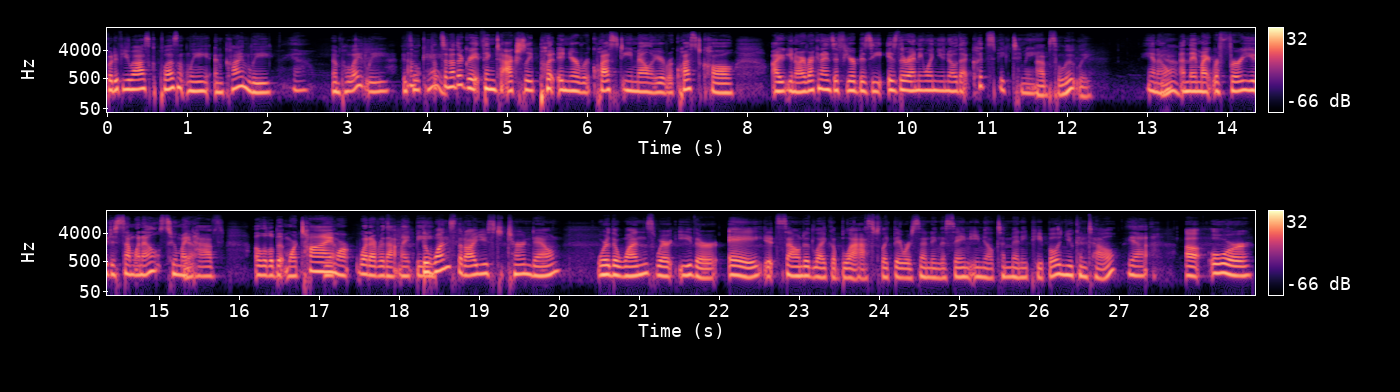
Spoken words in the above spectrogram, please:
But if you ask pleasantly and kindly Yeah. And politely, it's okay. That's another great thing to actually put in your request email or your request call. I, you know, I recognize if you're busy, is there anyone you know that could speak to me? Absolutely. you know, Yeah. and they might refer you to someone else who might Yeah. have a little bit more time Yeah. or whatever that might be. The ones that I used to turn down were the ones where either A, it sounded like a blast, like they were sending the same email to many people, and you can tell, yeah. uh, or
